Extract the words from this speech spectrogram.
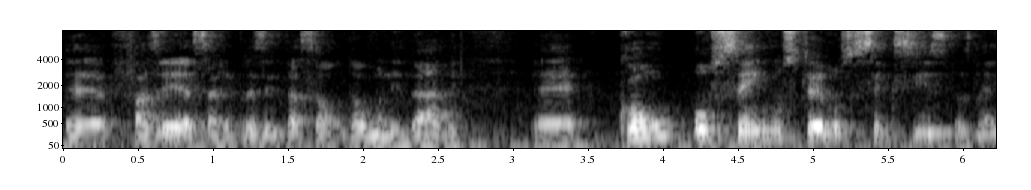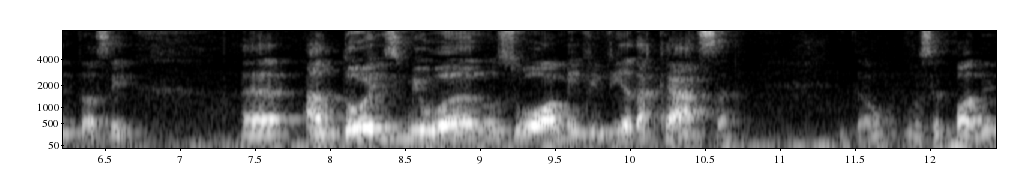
é, fazer essa representação da humanidade é, com ou sem os termos sexistas. Né? Então, assim, há dois mil anos o homem vivia da caça. Então, você pode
